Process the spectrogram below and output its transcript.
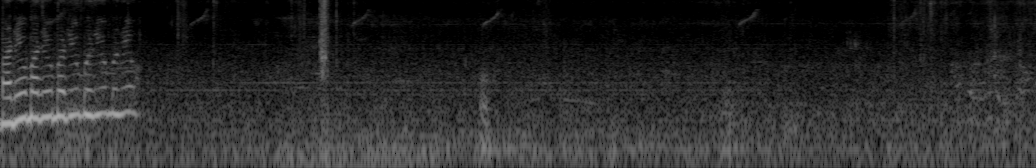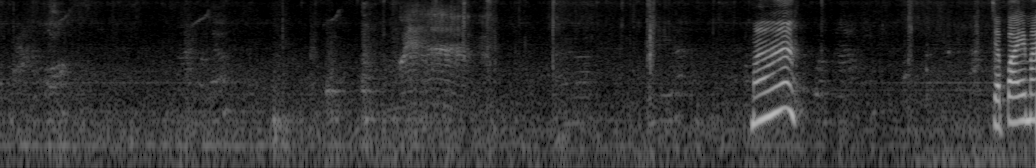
มาเร็วมาเร็วมาเร็วมาเร็วมาเร็ว มา จะไปไหม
